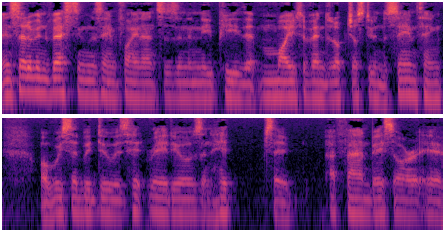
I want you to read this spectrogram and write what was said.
instead of investing the same finances in an EP that might have ended up just doing the same thing, what we said we'd do is hit radios and hit say a fan base or a,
